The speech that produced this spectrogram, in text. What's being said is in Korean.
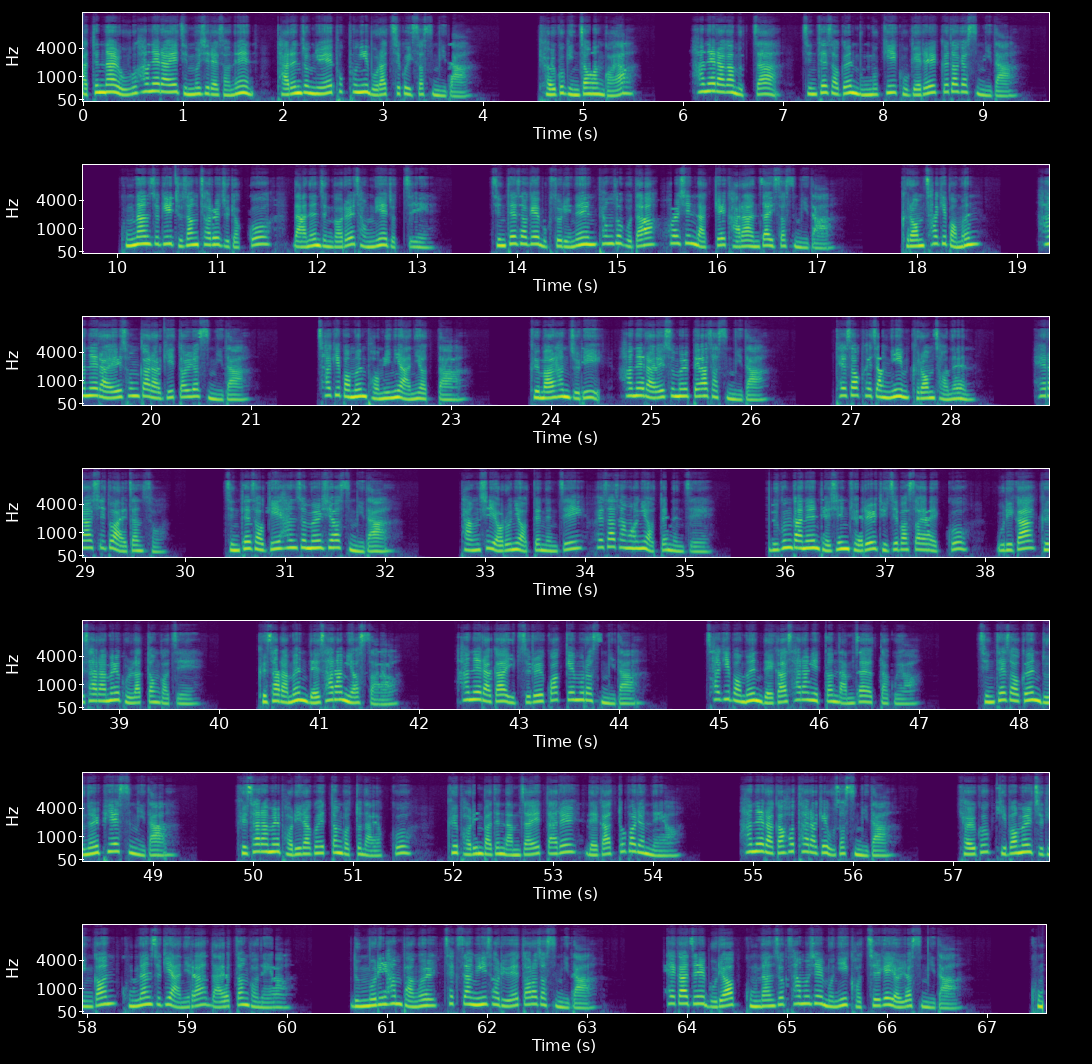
같은 날 오후 하네라의 집무실에서는 다른 종류의 폭풍이 몰아치고 있었습니다. 결국 인정한 거야? 하네라가 묻자 진태석은 묵묵히 고개를 끄덕였습니다. 공난숙이 주상철을 죽였고 나는 증거를 정리해줬지. 진태석의 목소리는 평소보다 훨씬 낮게 가라앉아 있었습니다. 그럼 차기범은? 하네라의 손가락이 떨렸습니다. 차기범은 범인이 아니었다. 그 말 한 줄이 하네라의 숨을 빼앗았습니다. 태석 회장님 그럼 저는 헤라 씨도 알잖소. 진태석이 한숨을 쉬었습니다. 당시 여론이 어땠는지 회사 상황이 어땠는지 누군가는 대신 죄를 뒤집었어야 했고 우리가 그 사람을 골랐던 거지. 그 사람은 내 사람이었어요. 하네라가 입술을 꽉 깨물었습니다. 차기범은 내가 사랑했던 남자였다고요. 진태석은 눈을 피했습니다. 그 사람을 버리라고 했던 것도 나였고 그 버림받은 남자의 딸을 내가 또 버렸네요. 하네라가 허탈하게 웃었습니다. 결국 기범을 죽인 건 공난숙이 아니라 나였던 거네요. 눈물이 한 방울 책상 위 서류에 떨어졌습니다. 해가 질 무렵 공난숙 사무실 문이 거칠게 열렸습니다.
